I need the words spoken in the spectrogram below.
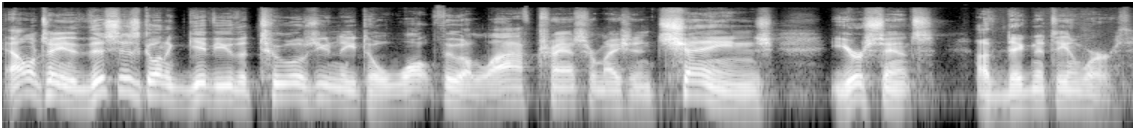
And I want to tell you, this is going to give you the tools you need to walk through a life transformation and change your sense of dignity and worth.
